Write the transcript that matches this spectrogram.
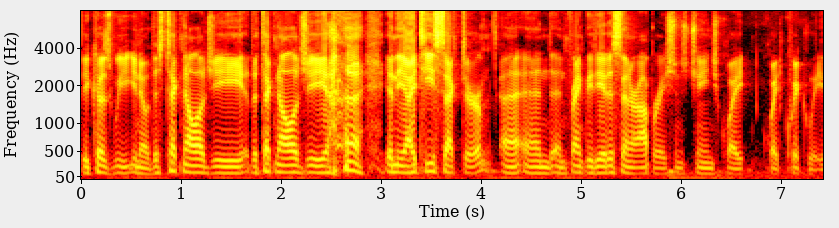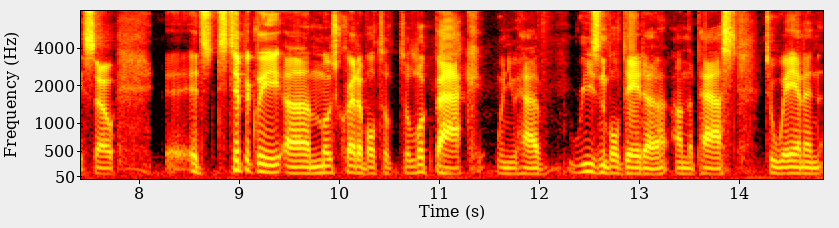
because we, you know, this technology, the technology in the IT sector, uh, and and frankly, data center operations change quite quite quickly. So. It's typically uh, most credible to, to look back when you have reasonable data on the past to weigh in and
